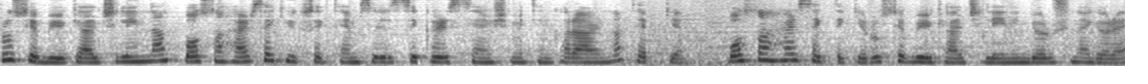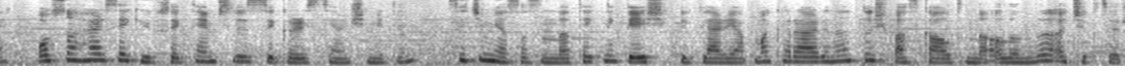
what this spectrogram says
Rusya Büyükelçiliğinden Bosna Hersek Yüksek Temsilcisi Christian Schmidt'in kararına tepki. Bosna Hersek'teki Rusya Büyükelçiliği'nin görüşüne göre Bosna Hersek Yüksek Temsilcisi Christian Schmidt'in seçim yasasında teknik değişiklikler yapma kararını dış baskı altında alındığı açıktır.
